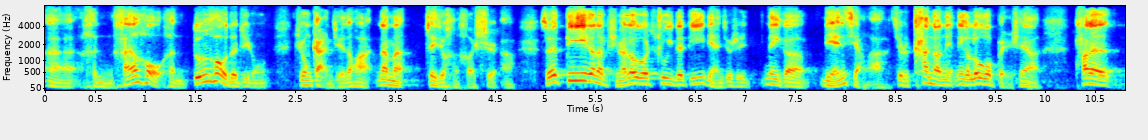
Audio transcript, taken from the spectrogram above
呃很憨厚、很敦厚的这种这种感觉的话，那么这就很合适啊。所以第一个呢，品牌 logo 注意的第一点就是那个联想啊，就是看到那那个 logo 本身啊，它的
